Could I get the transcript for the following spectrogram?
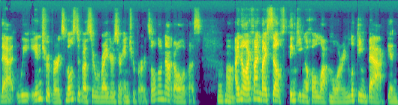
that we introverts most of us are writers are introverts although not all of us uh, mm-hmm. Uh, I know I find myself thinking a whole lot more and looking back and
